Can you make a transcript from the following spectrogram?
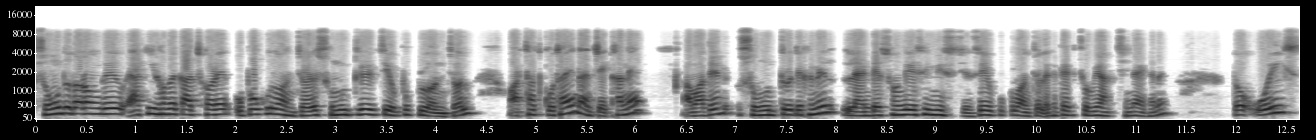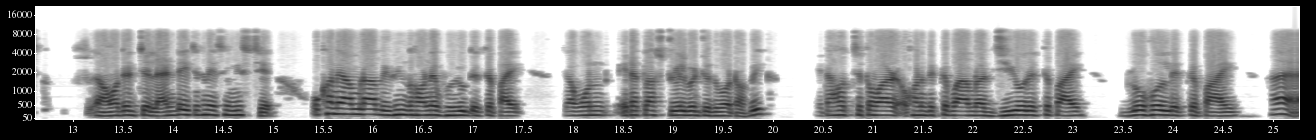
সমুদ্র তরঙ্গে একইভাবে কাজ করে। উপকূল অঞ্চলে সমুদ্রের যে উপকূল অঞ্চল, অর্থাৎ কোথায় না, যেখানে আমাদের সমুদ্র যেখানে ল্যান্ডের সঙ্গে এসে মিশছে, সেই উপকূল অঞ্চল। এখানে ছবি আঁকছি না এখানে। তো ওই আমাদের যে ল্যান্ডে যেখানে এসে মিশছে, ওখানে আমরা বিভিন্ন ধরনের ভূমিরূপ দেখতে পাই। যেমন এটা ক্লাস টুয়েলভের যদি বড় টপিক এটা হচ্ছে তোমার ওখানে দেখতে পাই আমরা জিও দেখতে পাই ব্লো হোল দেখতে পাই হ্যাঁ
